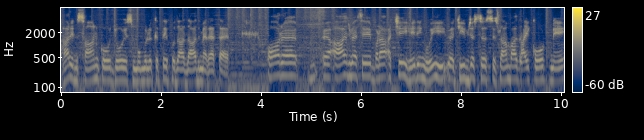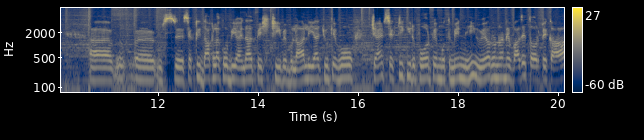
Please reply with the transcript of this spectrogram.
हर इंसान को जो इस ममलकत खुदादाद में रहता है। और आज वैसे बड़ा अच्छी हियरिंग हुई chief justice Islamabad high court ने सेक्रेटरी दाखिला को भी आइंदा पेशी पे बुला लिया, चूँकि वो जॉइंट सेक्रेटरी की रिपोर्ट पे मुतमिन नहीं हुए और उन्होंने वाज तौर पे कहा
